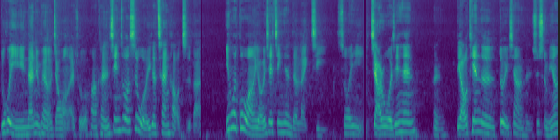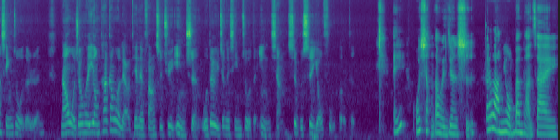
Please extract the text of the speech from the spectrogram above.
如果以男女朋友交往来说的话，可能星座是我一个参考值吧，因为过往有一些经验的累积，所以假如我今天。很，聊天的对象可能是什么样星座的人，然后我就会用他跟我聊天的方式去印证我对于这个星座的印象是不是有符合的。哎，我想到一件事，Bella，你有办法在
